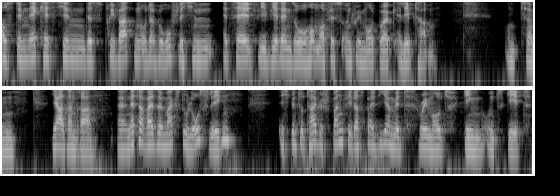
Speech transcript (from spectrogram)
aus dem Nähkästchen des privaten oder beruflichen erzählt, wie wir denn so Homeoffice und Remote Work erlebt haben. Und ähm, ja, Sandra, äh, netterweise magst du loslegen. Ich bin total gespannt, wie das bei dir mit Remote ging und geht.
